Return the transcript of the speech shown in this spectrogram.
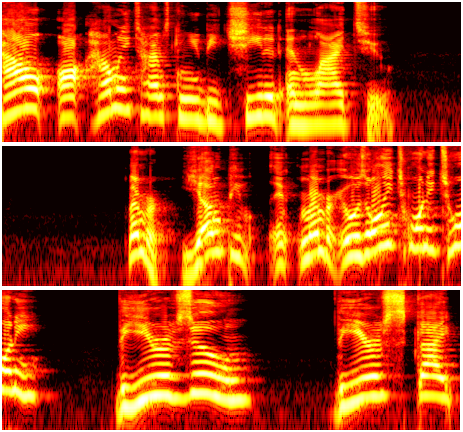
How how many times can you be cheated and lied to? Remember, young people. eh, Remember, it was only 2020, the year of Zoom, the year of Skype.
